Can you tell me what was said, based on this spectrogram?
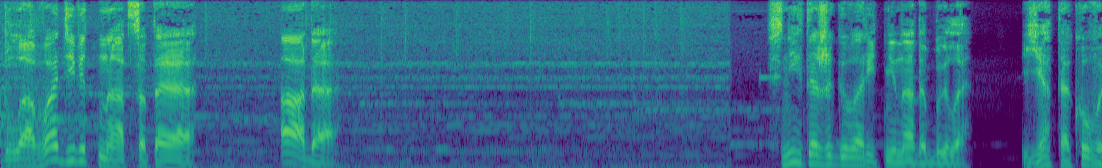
Глава 19. Ада. С ней даже говорить не надо было. Я такого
